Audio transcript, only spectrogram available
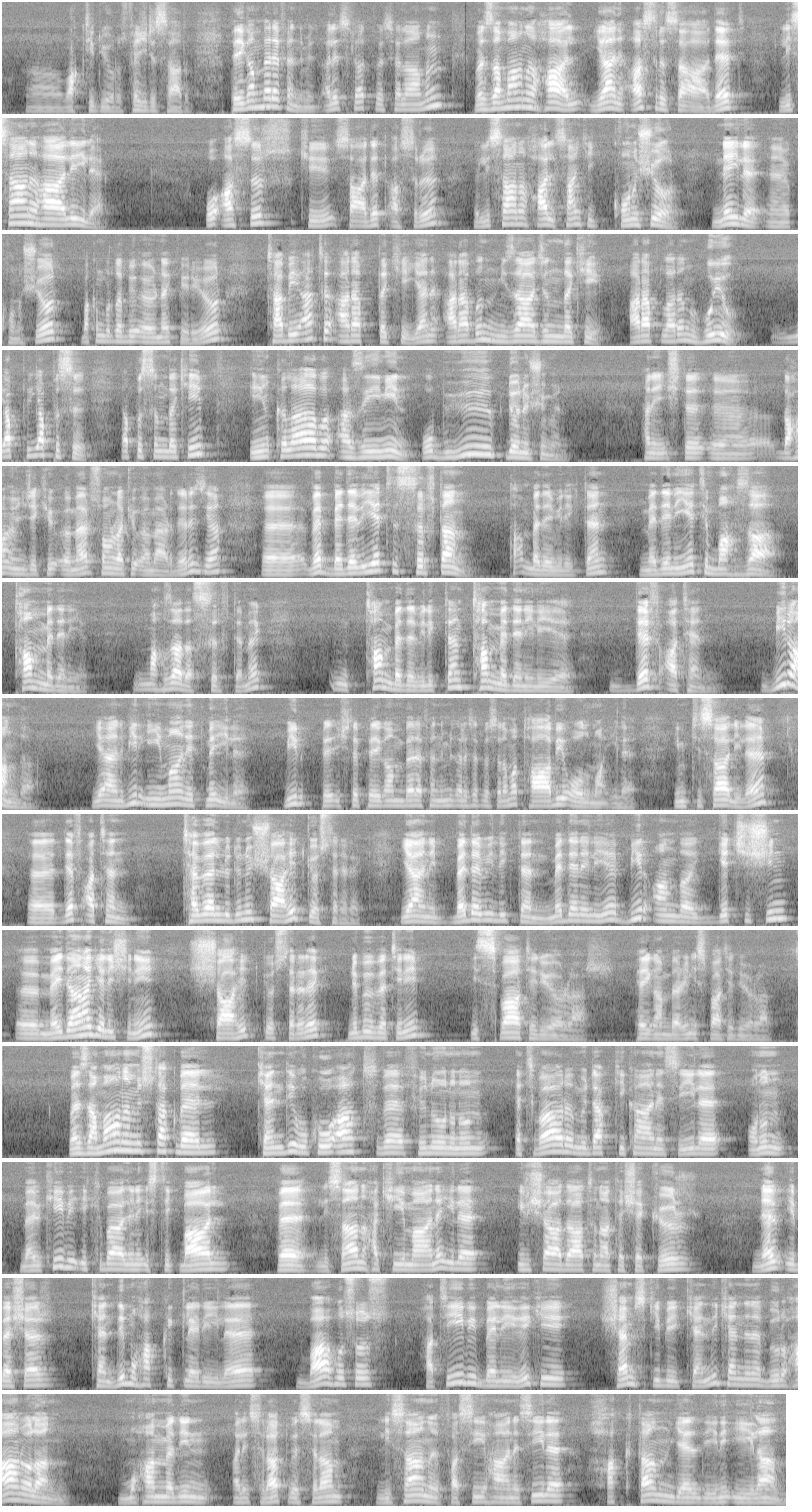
vakti diyoruz. Fecri sadık. Peygamber Efendimiz Aleyhisselatü Vesselam'ın ve zamanı hal yani asr-ı saadet lisanı haliyle o asır ki saadet asrı lisanı hal sanki konuşuyor. Neyle e, konuşuyor? Bakın burada bir örnek veriyor. Tabiatı Arap'taki yani Arap'ın mizacındaki, Arapların huyu, yap, yapısı, yapısındaki inkılab-ı azimin, o büyük dönüşümün, hani işte e, daha önceki Ömer, sonraki Ömer deriz ya, e, ve bedeviyeti sırftan, tam bedevilikten, medeniyeti mahza, tam medeniyet. Mahza da sırf demek. Tam bedevilikten tam medeniliğe defaten bir anda yani bir iman etme ile bir işte Peygamber Efendimiz Aleyhisselatü Vesselam'a tabi olma ile imtisal ile e, defaten tevellüdünü şahit göstererek yani bedevilikten medeniliğe bir anda geçişin e, meydana gelişini şahit göstererek nübüvvetini ispat ediyorlar. Peygamberini ispat ediyorlar. Ve zamanı müstakbel kendi vukuat ve fünununun etvar-ı müdakkikanesiyle onun mevki bir ikbalini istikbal ve lisan-ı hakimane ile irşadatına teşekkür, nev-i beşer kendi muhakkikleriyle bahusus hatibi beliri ki şems gibi kendi kendine bürhan olan Muhammed'in aleyhissalatü vesselam lisanı fasihanesiyle haktan geldiğini ilan.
